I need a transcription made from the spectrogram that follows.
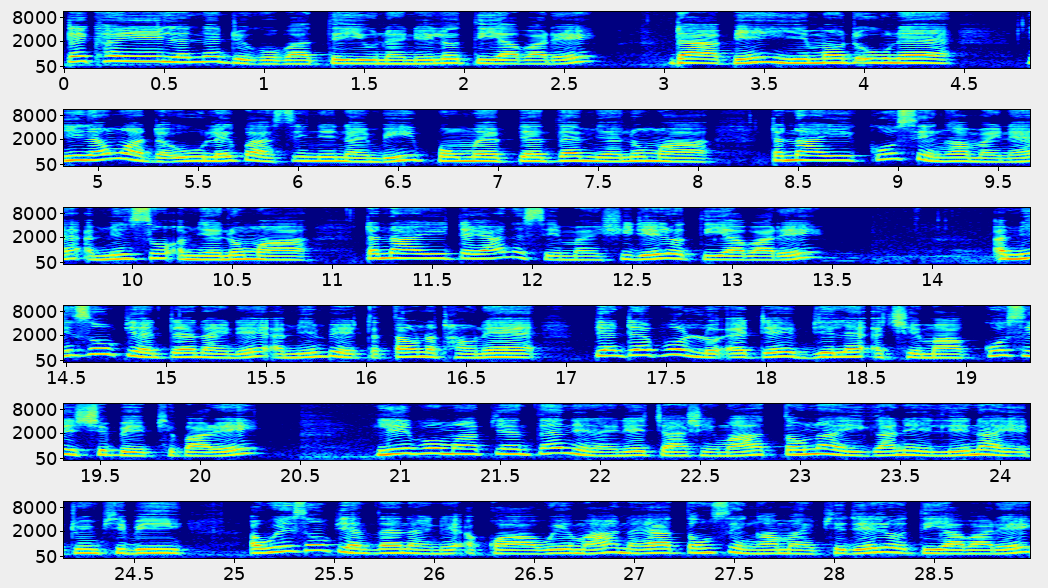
တိုက်ခိုက်ရေးလက်နက်တွေကိုပါတည်ယူနိုင်တယ်လို့သိရပါတယ်။ဒါအပြင်ရေမောင်းတဦးနဲ့ ရေနောက်မှာတဦးလိုက်ပါစီးနေနိုင်ပြီးပုံမှန်ပြန်သက်မြန်တို့မှာတနအီ95မိုင်နဲ့အမြင့်ဆုံးအမြန်တို့မှာတနအီ120မိုင်ရှိတယ်လို့သိရပါတယ်။အမြင့်ဆုံးပြန်တက်နိုင်တဲ့အမြင့်ပေ12000နဲ့ပြန်တက်ဖို့လိုအပ်တဲ့ပြည်လန့်အခြေမှာ68ပေဖြစ်ပါတယ်။လေပေါ်မှာပြန်တန်းနေနိုင်တဲ့ကြာချိန်မှာ3နာရီကနေ4နာရီအတွင်းဖြစ်ပြီးအဝေးဆုံးပြန်တန်းနိုင်တဲ့အကွာအဝေးမှာ935မိုင်ဖြစ်တယ်လို့သိရပါတယ်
